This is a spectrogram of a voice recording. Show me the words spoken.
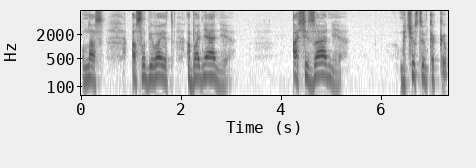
у нас ослабевает обоняние, осязание. Мы чувствуем, как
